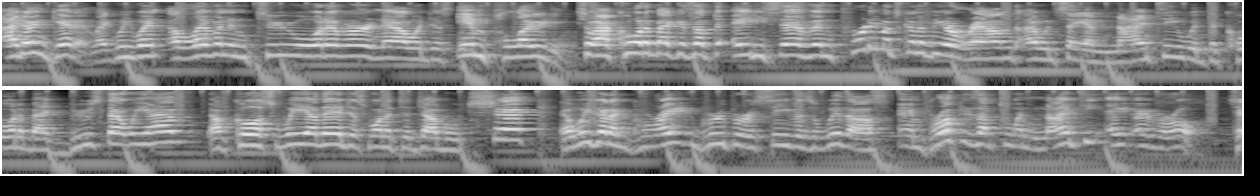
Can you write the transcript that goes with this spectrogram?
I don't get it. Like we went 11 and 2 or whatever, and now we're just imploding. So our quarterback is up to 87. Pretty much going to be around, I would say, a 90 with the quarterback boost that we have. Of course, we are there. Just wanted to double check. And we got a great group of receivers with us. And Brock is to a 98 overall. So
